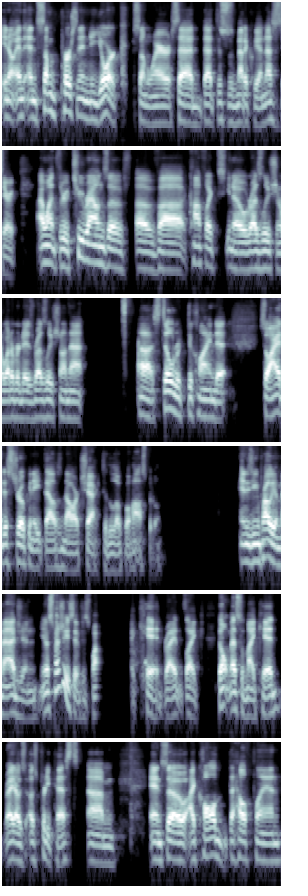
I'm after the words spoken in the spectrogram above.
you know, and and some person in New York somewhere said that this was medically unnecessary. I went through two rounds of of uh, conflict, you know, resolution or whatever it is, resolution on that. Uh, still re- declined it, so I had to stroke an eight thousand dollar check to the local hospital. And as you can probably imagine, you know, especially if it's my kid, right? It's like don't mess with my kid, right? I was I was pretty pissed. Um, and so I called the health plan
